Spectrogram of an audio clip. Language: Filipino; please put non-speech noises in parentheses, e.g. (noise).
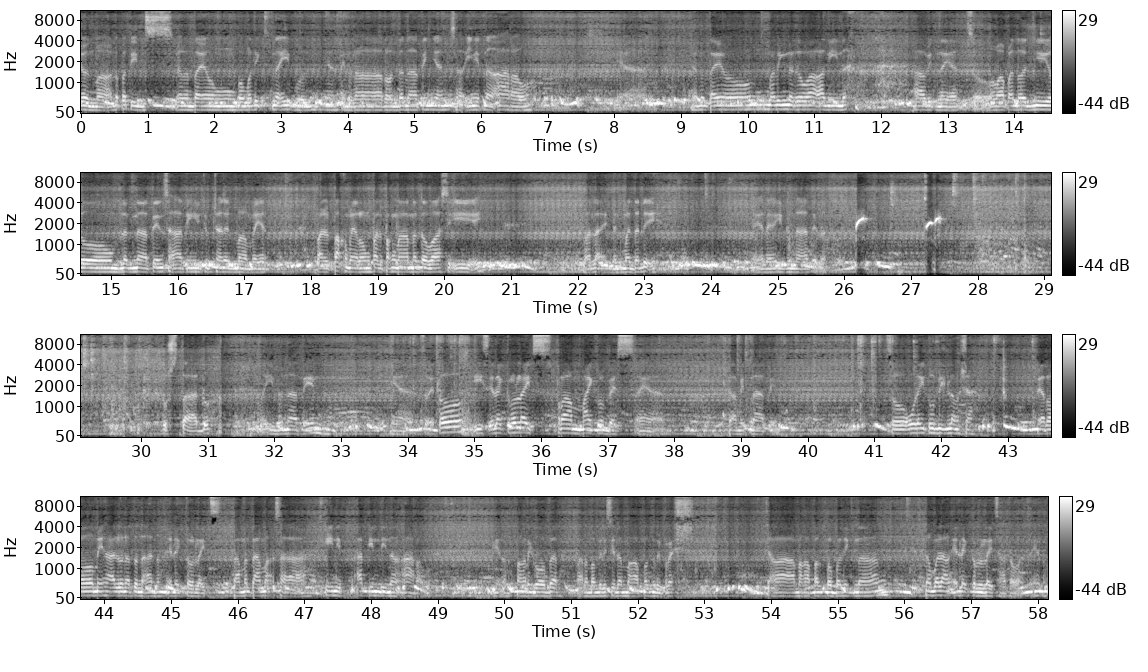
Yun mga kalapatids, meron tayong bumalik na ibon. Yan, pinalaronda natin yan sa init ng araw. Yan. Meron tayong maling nagawa kanina. (laughs) Awit na yan. So, mapapanood niyo yung vlog natin sa ating YouTube channel mamaya. Palpak, merong palpak na nagawa si EA. Wala eh, nagmadali eh. Ayan ang ibon natin. Oh. Tostado. May ibon natin. Ayan. So ito is electrolytes from Microbest. Ayan. Gamit natin. So kulay tubig lang siya. Pero may halo na to na ano, electrolytes. Tama-tama sa init at hindi ng araw. Ayan, pang recover para mabilis sila makapag-refresh. Tsaka makapagpabalik ng, ng walang electrolytes sa katawan. Ayan.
